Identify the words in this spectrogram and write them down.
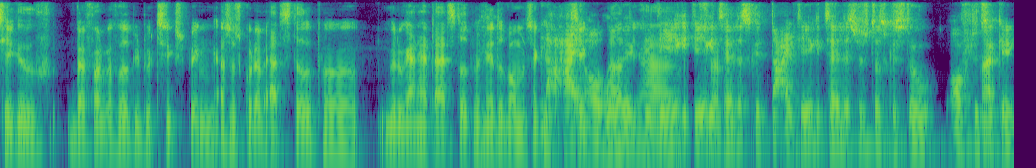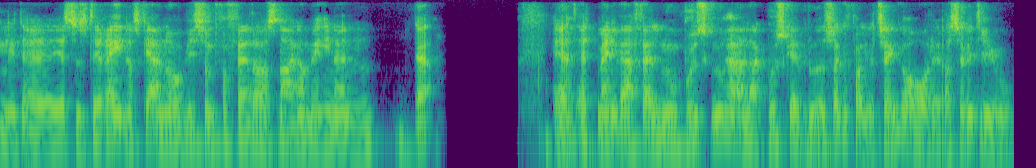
tjekkede, hvad folk har fået bibliotekspenge, altså skulle der være et sted på, vil du gerne have, at der er et sted på nettet, hvor man så kan Nej, tjekke, hvor meget ikke. de Det, det, er har ikke, det er ikke tal, der skal, nej, det er ikke tal, jeg synes, der skal stå offentligt Nej. tilgængeligt. Øh, Jeg synes, det er rent og skær, når vi som forfattere snakker med hinanden. Ja, At, at man i hvert fald nu, budsk, nu har jeg lagt budskabet ud, og så kan folk jo tænke over det, og så kan de jo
